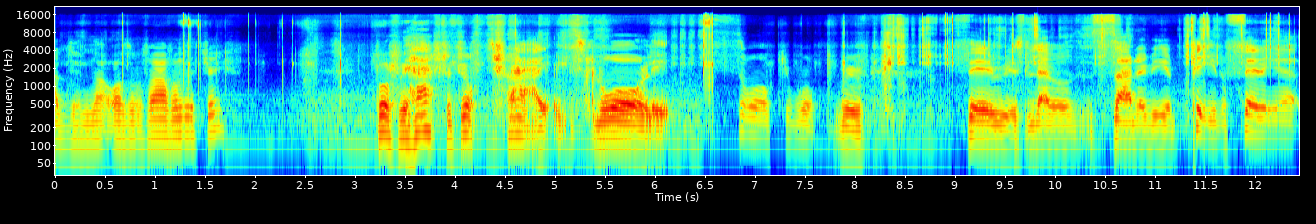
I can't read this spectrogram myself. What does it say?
imagine that wasn't from the truth. But we have to just try and slowly soak you up with serious levels of sodomy and paedophilia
